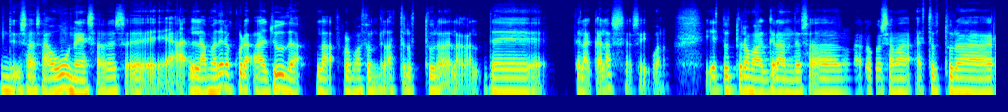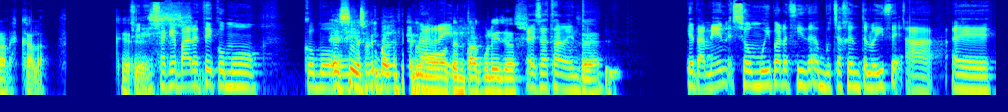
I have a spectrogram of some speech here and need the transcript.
o sea, se une, ¿sabes? Eh, la materia oscura ayuda a la formación de la estructura de la, de, de la galaxia, sí, bueno. Y estructura más grande, o sea, lo que se llama estructura a gran escala. Que Sí, esa que parece como. Como Eh, sí, eso que parece como red. tentaculillos. Exactamente. Sí. Que también son muy parecidas, mucha gente lo dice, a eh,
